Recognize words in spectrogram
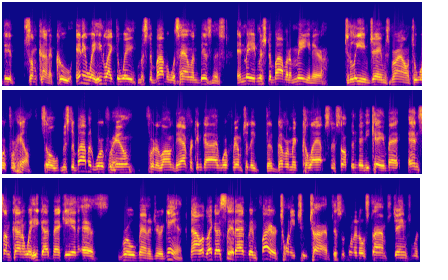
did some kind of coup. Anyway, he liked the way Mr. Bobbitt was handling business and made Mr. Bobbitt a millionaire to leave James Brown to work for him. So Mr. Bobbitt worked for him for the long. The African guy worked for him till the, the government collapsed or something. Then he came back, and some kind of way he got back in as road manager again. Now, like I said, I'd been fired 22 times. This was one of those times James was,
